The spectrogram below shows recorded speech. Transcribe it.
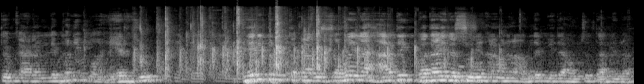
त्यो कारणले पनि म हेर्छु। फेरि पनि तपाईँहरू सबैलाई हार्दिक बधाई र शुभकामना भन्दै बिदा हुन्छु। धन्यवाद।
